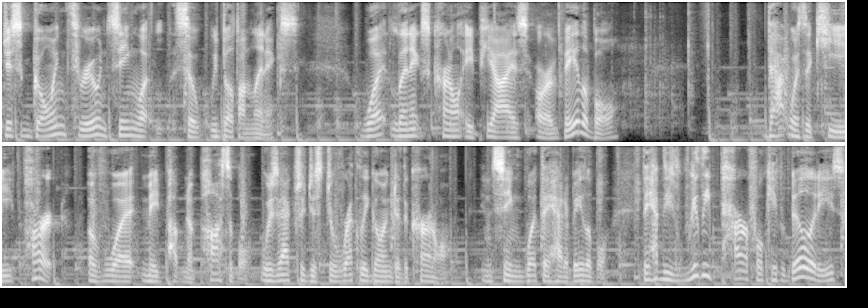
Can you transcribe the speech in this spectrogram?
just going through and seeing what. So we built on Linux. What Linux kernel APIs are available. That was a key part of what made PubNub possible. Was actually just directly going to the kernel and seeing what they had available. They have these really powerful capabilities,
